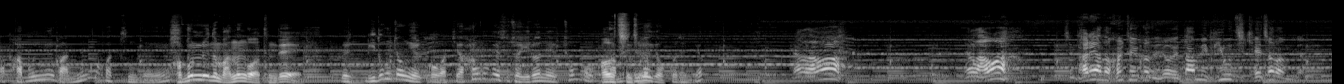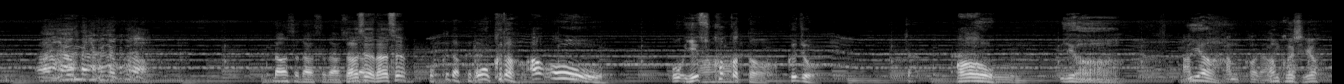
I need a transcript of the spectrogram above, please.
아, 바분류 맞는 것 같은데. 바분류는 맞는 것 같은데 그 미동정일 것 같아요. 한국에서 저 이런 애 처음 보, 아, 본 진짜요? 적이 없거든요. 야 나와 야 나와 지금 다리 하나 걸쳐있거든요 땀이 비오듯이 개천합니다 아 이런 느낌이었구나 나왔어, 나왔어, 나왔어. 나왔어요 나왔어요? 오, 크다, 크다. 오 크다 아오오 얘 수컷 아. 같다 그죠? 자. 아우 음, 이야 암- 이야 암컷, 암컷. 암컷이요?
